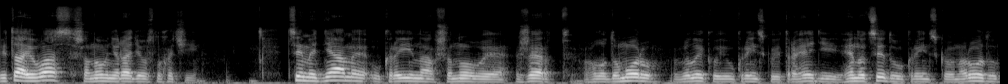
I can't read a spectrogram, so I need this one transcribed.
Вітаю вас, шановні радіослухачі. Цими днями Україна вшановує жертв голодомору, великої української трагедії, геноциду українського народу.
